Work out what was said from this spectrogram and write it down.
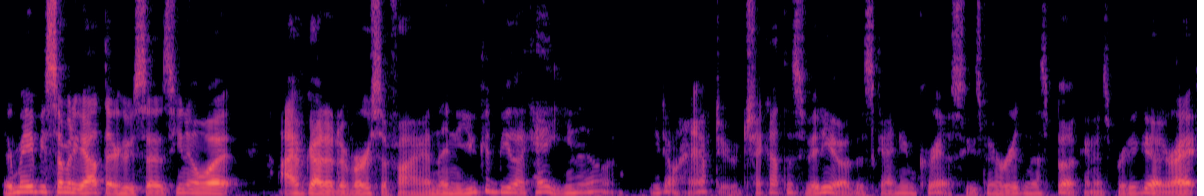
There may be somebody out there who says, you know what, I've got to diversify. And then you could be like, hey, you know, you don't have to. Check out this video. This guy named Chris, he's been reading this book and it's pretty good, right?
